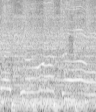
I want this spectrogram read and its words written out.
get through a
